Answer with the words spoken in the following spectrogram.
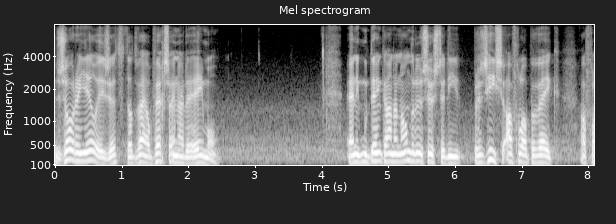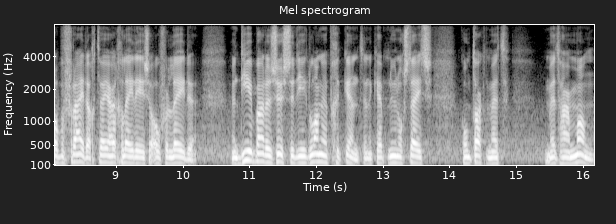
Zo reëel is het dat wij op weg zijn naar de hemel. En ik moet denken aan een andere zuster die precies afgelopen week, afgelopen vrijdag, twee jaar geleden is overleden. Een dierbare zuster die ik lang heb gekend. En ik heb nu nog steeds contact met, met haar man.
